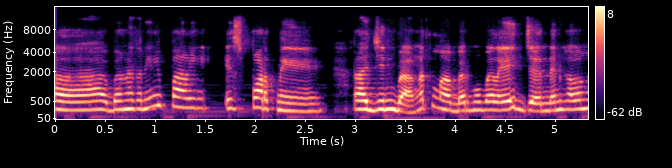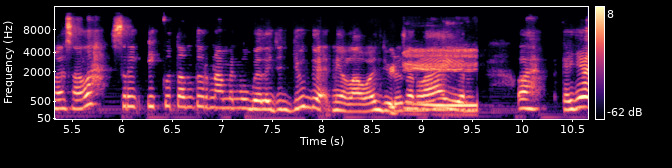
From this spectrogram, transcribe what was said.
uh, Bang Nathan ini paling e-sport nih rajin banget mabar Mobile Legend dan kalau nggak salah sering ikutan turnamen Mobile Legend juga nih lawan jurusan Jadi... lain. Wah, kayaknya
